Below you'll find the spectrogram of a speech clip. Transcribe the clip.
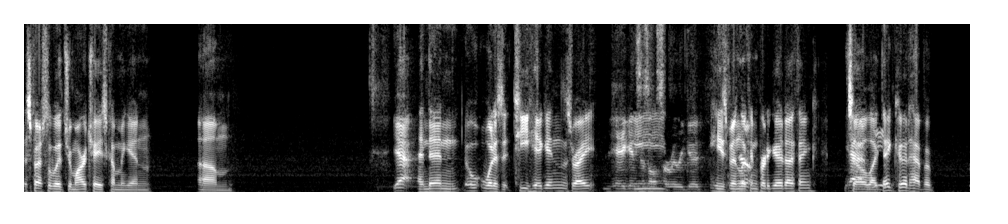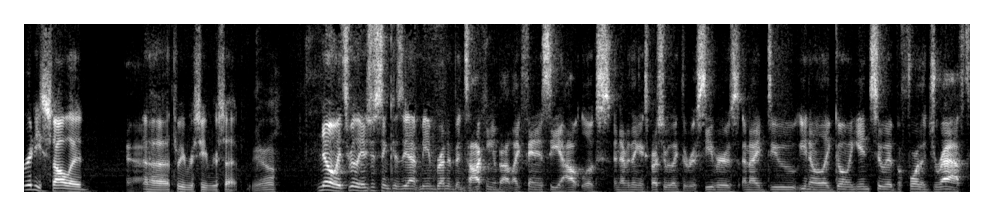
especially with Ja'Marr Chase coming in. Um, Yeah, And then what is it? Tee Higgins, right? Higgins is also really good. He's been Yeah. looking pretty good, I think. Yeah, so like he- they could have a pretty solid Yeah. uh, three receiver set. Yeah. No, it's really interesting because yeah, me and Brennen have been talking about like fantasy outlooks and everything, especially with like the receivers. And I do, you know, like going into it before the draft,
